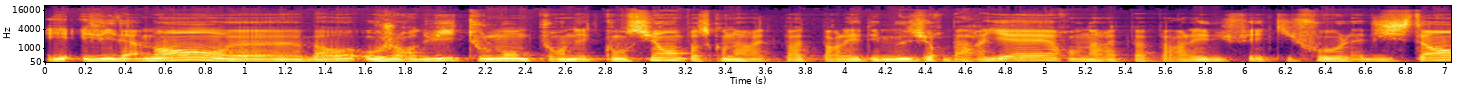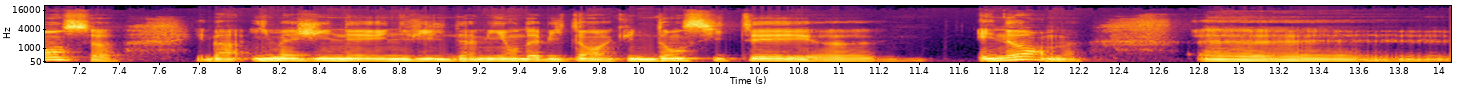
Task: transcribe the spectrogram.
Et évidemment, euh, bah, aujourd'hui, tout le monde peut en être conscient parce qu'on n'arrête pas de parler des mesures barrières, on n'arrête pas de parler du fait qu'il faut la distance. Et eh ben, imaginez une ville d'un million d'habitants avec une densité euh, énorme. Euh,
